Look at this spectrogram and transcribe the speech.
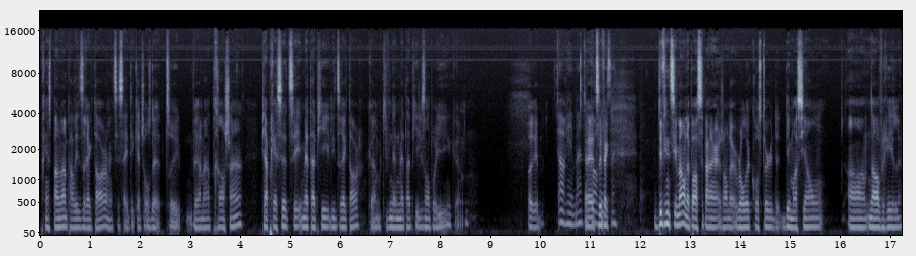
principalement par les directeurs, mais ça a été quelque chose de vraiment tranchant. Puis après ça, tu sais, mettre à pied les directeurs, comme qui venaient de mettre à pied les employés, comme horrible. Horrible, hein? Euh, fait ça. Définitivement, on a passé par un genre de roller coaster d'émotions en avril,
